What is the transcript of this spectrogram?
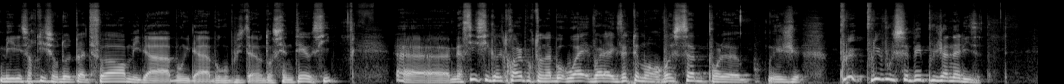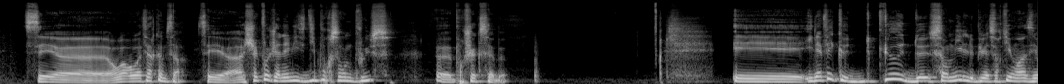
mais il est sorti sur d'autres plateformes. Il a bon il a beaucoup plus d'ancienneté aussi. Euh, merci Seagull Troll pour ton abo. Ouais voilà exactement. Resub pour le. plus plus vous subez plus j'analyse. C'est euh, on, va, on, va, faire comme ça. C'est à chaque fois j'analyse 10% de plus. Euh, pour chaque sub. Et il a fait que, que 200 000 depuis la sortie en 1-0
